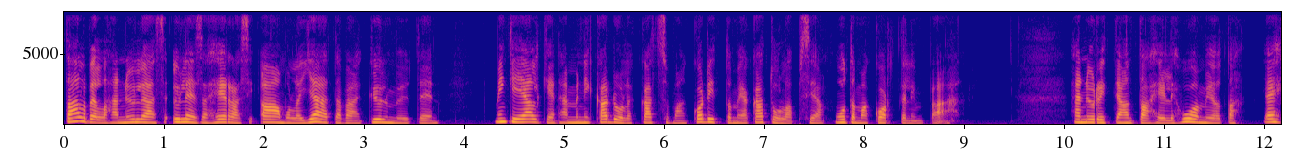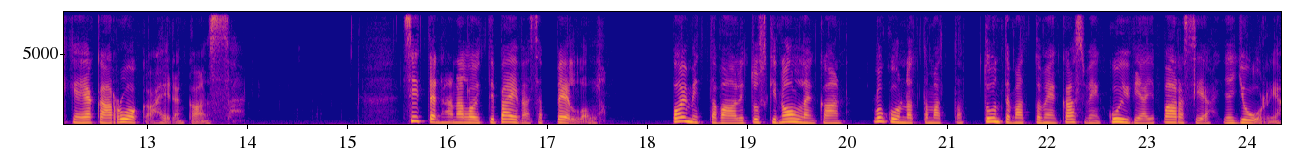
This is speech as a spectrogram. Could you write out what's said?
Talvella hän yleensä, yleensä heräsi aamulla jäätävään kylmyyteen, minkä jälkeen hän meni kadulle katsomaan kodittomia katulapsia muutama korttelin päähän. Hän yritti antaa heille huomiota ja ehkä jakaa ruokaa heidän kanssaan. Sitten hän aloitti päivänsä pellolla. Poimittavaa oli tuskin ollenkaan, lukunottamatta tuntemattomien kasvien kuivia varsia ja juuria.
